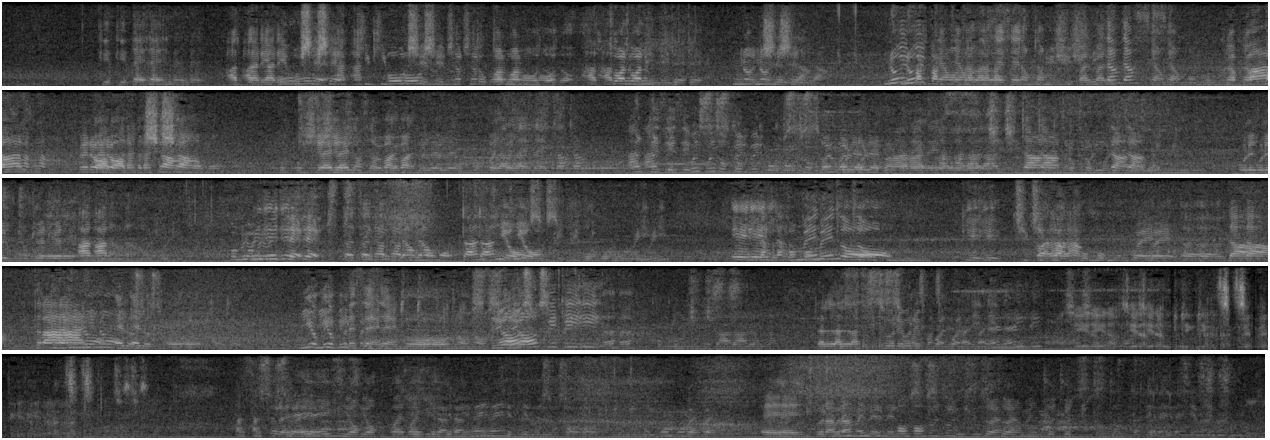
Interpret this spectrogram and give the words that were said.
che tende a dare voce a chi voce in un certo qual modo attualmente non ce l'ha. Noi partiamo dalla sesta municipalità, siamo comunque a Barra, però abbracciamo Ponticelli, San Giovanni, comunque la sesta, anche se questo percorso poi vuole arrivare alla città metropolitana, quindi vuole giungere a Napoli. Come vedete stasera abbiamo tanti ospiti con noi e l'argomento che ci farà comunque eh, da traino è lo sport. Io vi presento i nostri ospiti, eh, comincio dall'assessore Pasquale Marinelli. Buonasera a tutti, grazie per Assessore, lei si occupa di allenamenti e dello sport, quindi comunque è sicuramente nel posto giusto e nel momento giusto cadere insieme a noi.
